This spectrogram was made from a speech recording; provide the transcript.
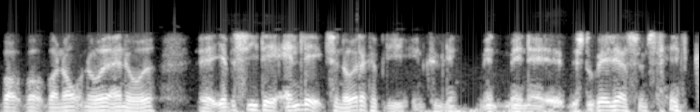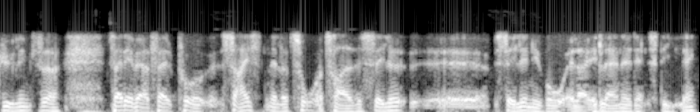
hvor, hvor, hvornår noget er noget. Øh, jeg vil sige, det er anlæg til noget, der kan blive en kylling. Men, men øh, hvis du vælger at synes, det er en kylling, så, så er det i hvert fald på 16 eller 32 celle, øh, celleniveau, eller et eller andet i den stil, ikke?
